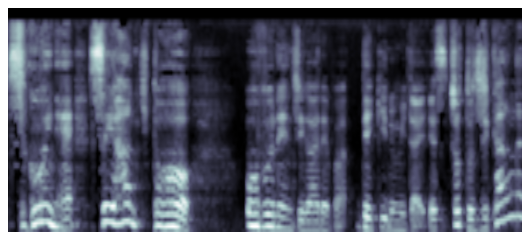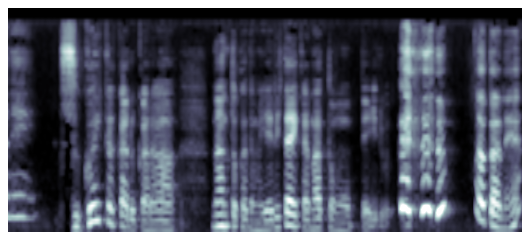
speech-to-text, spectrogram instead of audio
すごいね、炊飯器とオーブンレンジがあればできるみたいです。ちょっと時間がね、すごいかかるから、なんとかでもやりたいかなと思っている。またね。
